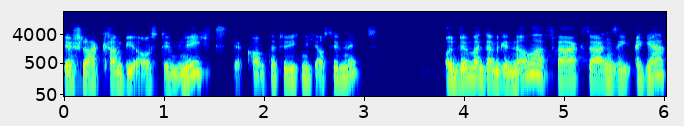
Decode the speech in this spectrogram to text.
der Schlag kam wie aus dem Nichts. Der kommt natürlich nicht aus dem Nichts. Und wenn man dann genauer fragt, sagen sie, ah, ja,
